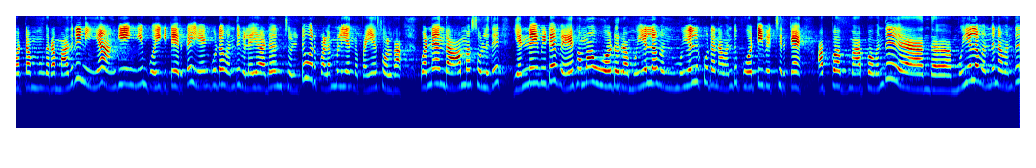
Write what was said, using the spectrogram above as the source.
ஓட்டம்ங்கிற மாதிரி நீ ஏன் அங்கேயும் இங்கேயும் போய்கிட்டே இருக்க? என் கூட வந்து விளையாடுன்னு சொல்லிட்டு ஒரு பழமொழியை அந்த பையன் சொல்கிறான் உடனே அந்த ஆமை சொல்லுது என்னை விட வேகமாக ஓடுற முயலை வந் முயல் கூட நான் வந்து போட்டி வச்சுருக்கேன். அப்போ அப்போ வந்து அந்த முயலை வந்து நான் வந்து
